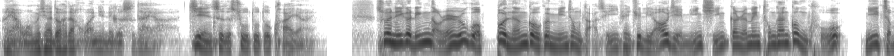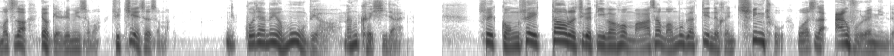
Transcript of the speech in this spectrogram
哎呀，我们现在都还在怀念那个时代呀，建设的速度多快呀！所以，你一个领导人如果不能够跟民众打成一片，去了解民情，跟人民同甘共苦，你怎么知道要给人民什么，去建设什么？你国家没有目标，那很可惜的。所以，巩帅到了这个地方后，马上把目标定得很清楚。我是来安抚人民的，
